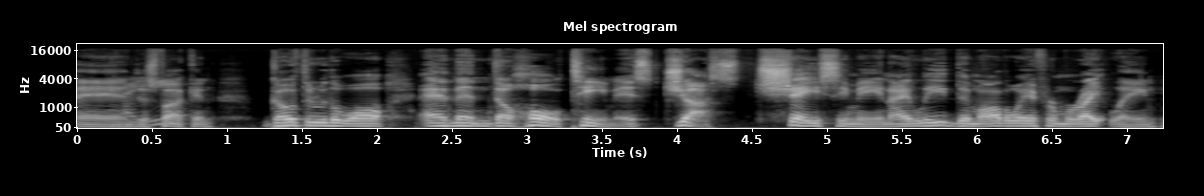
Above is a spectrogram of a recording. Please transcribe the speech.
and just fucking go through the wall, and then the whole team is just chasing me, and I lead them all the way from right lane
